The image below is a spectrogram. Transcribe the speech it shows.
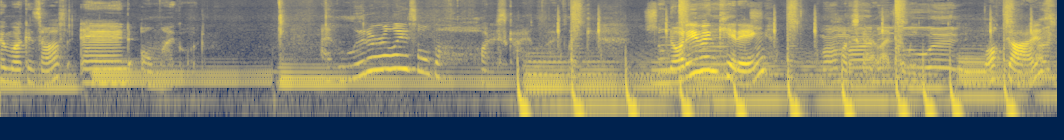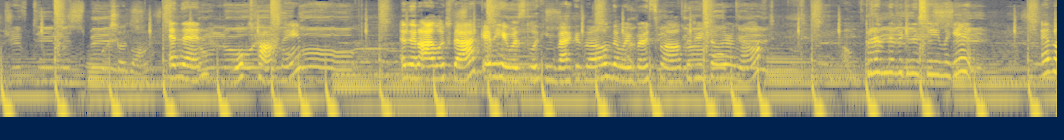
homework and stuff, and oh my god, I literally saw the hottest guy alive. Like, not even kidding, hottest guy alive. And we locked eyes for so long, and then walked past me, and then I looked back, and he was looking back as well. And then we both smiled at each other and laughed. But I'm never gonna see him again, ever.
